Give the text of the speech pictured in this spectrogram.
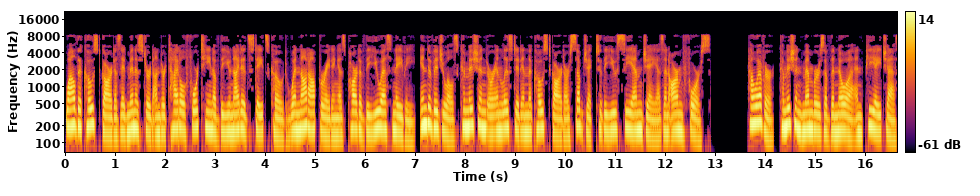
While the Coast Guard is administered under Title 14 of the United States Code when not operating as part of the U.S. Navy, individuals commissioned or enlisted in the Coast Guard are subject to the UCMJ as an armed force. However, commissioned members of the NOAA and PHS,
